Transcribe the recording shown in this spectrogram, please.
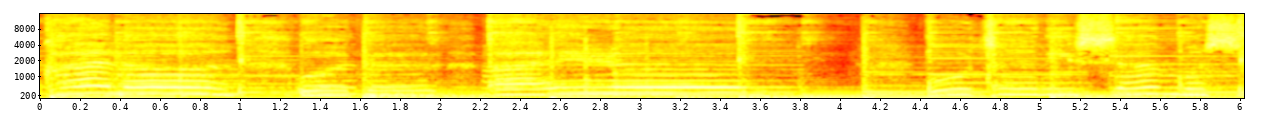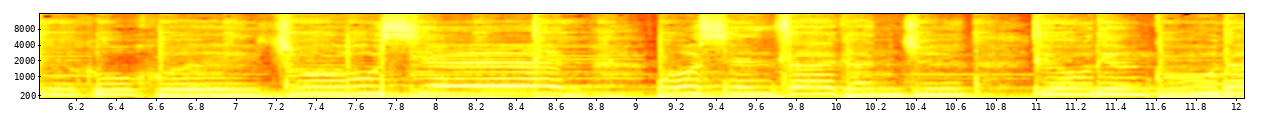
快乐，我的爱人！不知你什么时候会出现，我现在感觉。有点孤单。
